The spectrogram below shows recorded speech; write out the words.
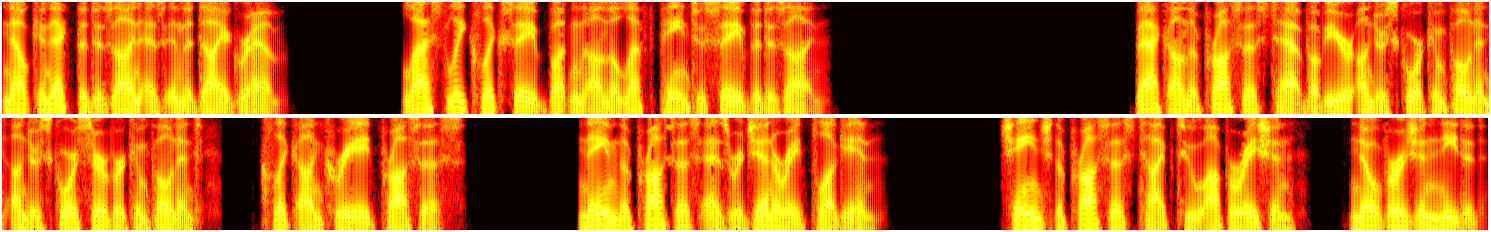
Now connect the design as in the diagram. Lastly click Save button on the left pane to save the design. Back on the Process tab of ear underscore component underscore server component, click on Create Process. Name the process as Regenerate plugin. Change the process type to Operation, no version needed.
